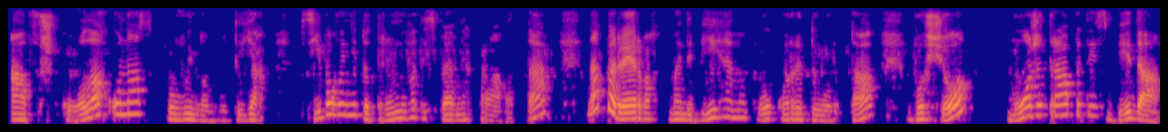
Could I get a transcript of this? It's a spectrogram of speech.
а в школах у нас повинно бути як? Всі повинні дотримуватись певних правил. Так? На перервах ми не бігаємо по коридору, так? бо що може трапитись біда?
